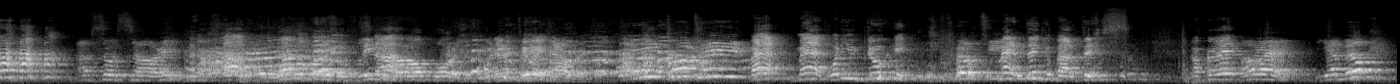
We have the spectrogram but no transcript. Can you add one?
I'm so sorry. Stop. The wild boy is completely on all fours. as he What are you doing? to I need protein! Matt, Matt, what are you doing? Protein! Matt, think about this. All right? All right, you got milk?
